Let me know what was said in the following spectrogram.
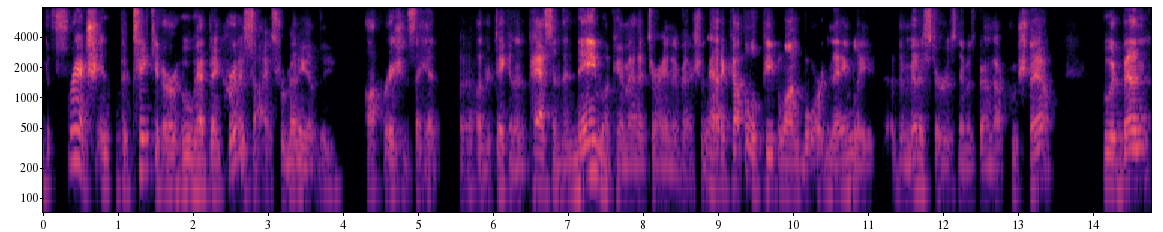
the French in particular, who had been criticized for many of the operations they had Uh, undertaken in the past in the name of humanitarian intervention, had a couple of people on board, namely the minister, his name is Bernard Kouchner, who had been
